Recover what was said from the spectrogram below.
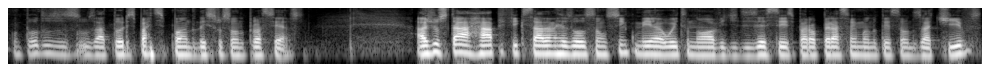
com todos os atores participando da instrução do processo. Ajustar a RAP fixada na Resolução 5689 de 16 para operação e manutenção dos ativos.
